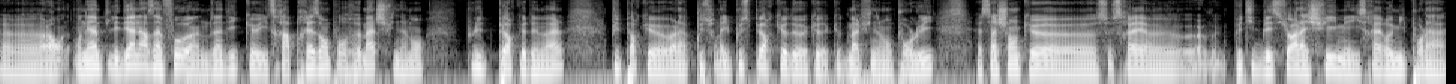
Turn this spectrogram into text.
euh, alors on est les dernières infos hein, nous indiquent qu'il sera présent pour ce match finalement. Plus de peur que de mal, plus de peur que voilà, plus on a eu plus peur que de, que, de mal finalement pour lui, sachant que euh, ce serait euh, une petite blessure à la cheville, mais il serait remis pour la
